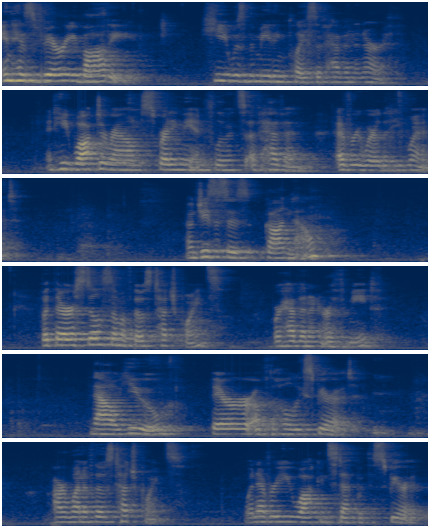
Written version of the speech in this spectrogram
In his very body, he was the meeting place of heaven and earth. And he walked around spreading the influence of heaven everywhere that he went. Now, Jesus is gone now, but there are still some of those touch points where heaven and earth meet. Now, you, bearer of the Holy Spirit, are one of those touch points whenever you walk in step with the Spirit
